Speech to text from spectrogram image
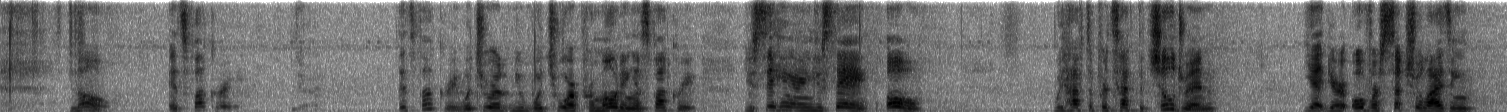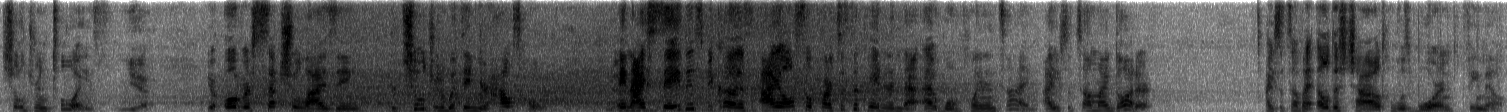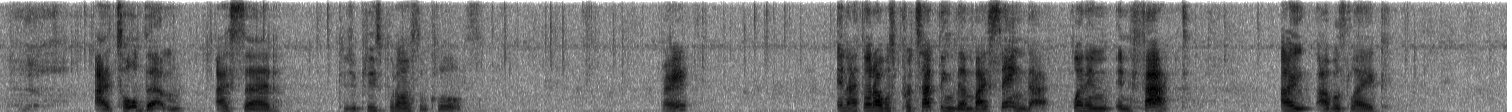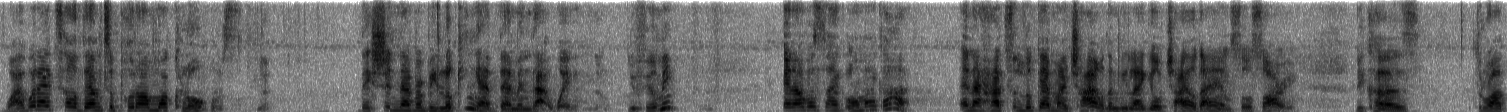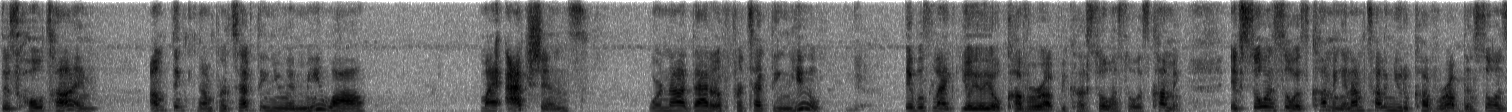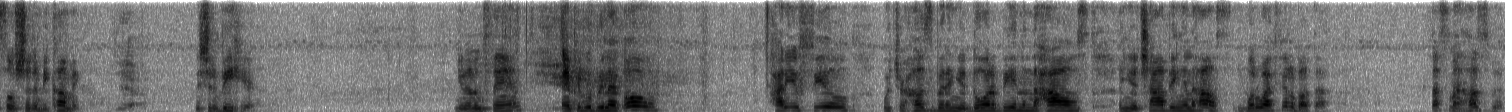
No, it's fuckery. It's fuckery. What you are you, what you are promoting is fuckery. You sit here and you say, oh, we have to protect the children, yet you're over sexualizing children toys. Yeah. You're over sexualizing the children within your household. And I say this because I also participated in that at one point in time. I used to tell my daughter, I used to tell my eldest child who was born female, Yeah. I told them, I said, could you please put on some clothes? Right? And I thought I was protecting them by saying that. When in, in fact, I I was like, why would I tell them to put on more clothes? Yeah. They should never be looking at them in that way. No. You feel me? And I was like, oh my God. And I had to look at my child and be like, yo, child, I am so sorry. Because throughout this whole time, I'm thinking I'm protecting you. And meanwhile, my actions were not that of protecting you. Yeah. It was like, yo, yo, yo, cover up because so and so is coming. If so and so is coming and I'm telling you to cover up, then so and so shouldn't be coming. Yeah. They shouldn't be here. You know what I'm saying? And people be like, oh, how do you feel with your husband and your daughter being in the house and your child being in the house? What do I feel about that? That's my husband.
